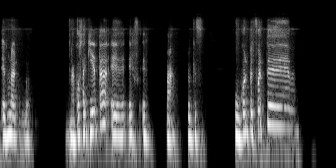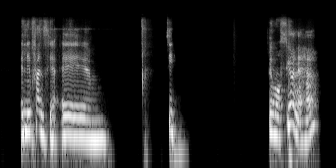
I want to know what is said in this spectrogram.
es una, una cosa quieta, es, ah, creo que fue un golpe fuerte en la infancia. Eh, sí. Te emocionas, ¿ah?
